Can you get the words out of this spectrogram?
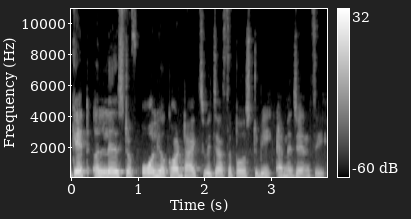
get a list of all your contacts which are supposed to be emergency.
